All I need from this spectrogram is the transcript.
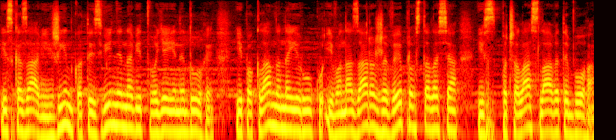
і сказав їй: Жінко, ти звільнена від твоєї недуги, і поклав на неї руку, і вона зараз же випросталася і почала славити Бога.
